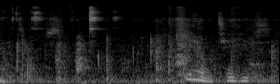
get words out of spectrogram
Jeez. Get it, Tate.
